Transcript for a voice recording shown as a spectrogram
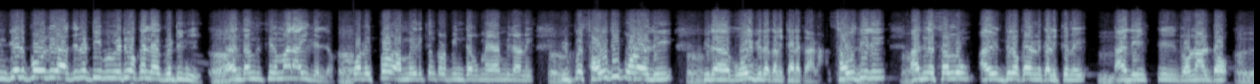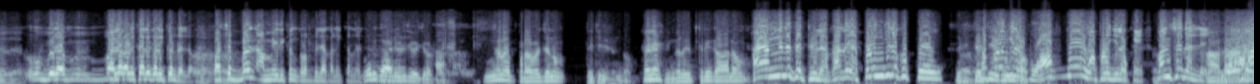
ഇന്ത്യയിൽ പോയി ഒരു അർജന്റീന ടീം വരുമൊക്കെ അല്ലേ കിട്ടിനി എന്താന്ന് തീരുമാനമായില്ലല്ലോ. ഇപ്പൊ അമേരിക്കൻ ക്ലബ് ഇന്റർ മയാമിലാണ്. ഇപ്പൊ സൗദി പോണവര് പിന്നെ ഒരുവിധ കളിക്കാരെ കാണാം. സൗദിയിൽ അന്നസറിലും ഇതിലൊക്കെയാണ് കളിക്കുന്നത് അതിൽ ഈ റൊണാൾഡോ പല കളിക്കാർ കളിക്കണ്ടല്ലോ. പക്ഷെ ഇവൻ അമേരിക്കൻ ക്ലബിലാണ് കളിക്കുന്നത് ഒരു കാര്യം ചോദിച്ചോട്ടെ? നിങ്ങളെ പ്രവചനം തെറ്റിയിട്ടുണ്ടോ? അതെ. നിങ്ങൾ ഇത്രയും കാലം അങ്ങനെ തെറ്റൂല. കാരണം എപ്പോഴെങ്കിലും ഒക്കെ പോവും. എപ്പോഴെങ്കിലും പോവും എപ്പോഴെങ്കിലും ഒക്കെ മനുഷ്യനല്ലേ? അല്ല, ആ, അല്ല,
